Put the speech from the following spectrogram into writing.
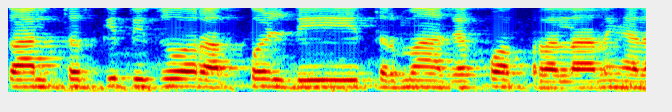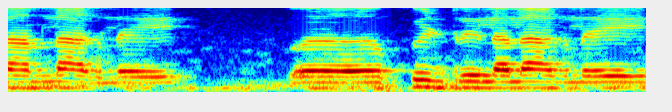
काल तर किती जोरात पडली तर माझ्या कोपराला आणि ह्याला लागलंय पिंडरीला पिंढरीला लागलंय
